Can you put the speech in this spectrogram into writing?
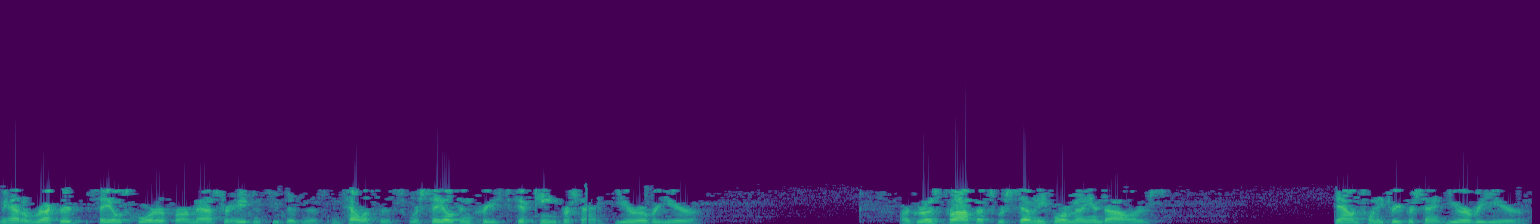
We had a record sales quarter for our master agency business, Intelisys, where sales increased 15% year-over-year. Our gross profits were $74 million, down 23% year-over-year.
